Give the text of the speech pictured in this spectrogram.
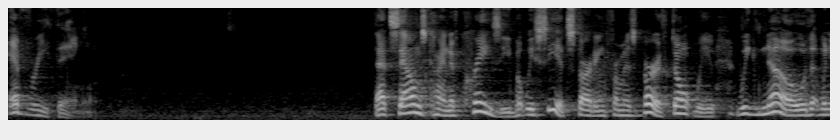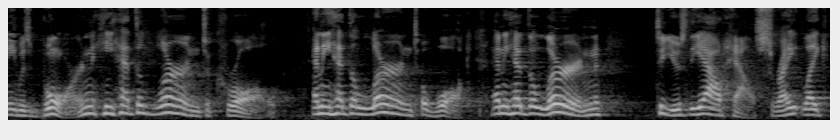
everything. That sounds kind of crazy, but we see it starting from his birth, don't we? We know that when he was born, he had to learn to crawl, and he had to learn to walk, and he had to learn to use the outhouse, right? Like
